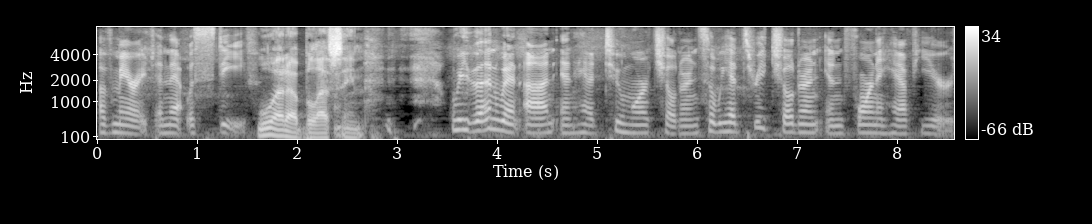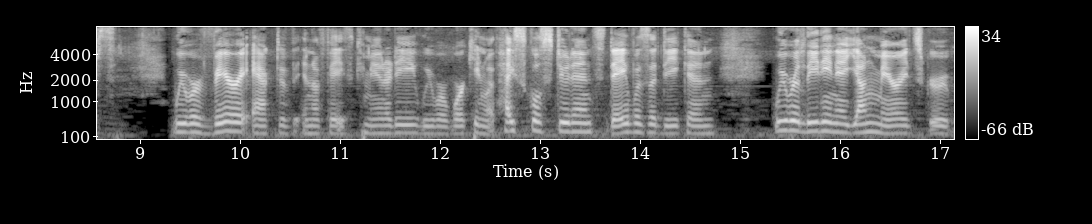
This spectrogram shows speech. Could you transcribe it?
of marriage, and that was Steve. What a blessing. we then went on and had two more children. So we had three children in four and a half years. We were very active in a faith community. We were working with high school students. Dave was a deacon. We were leading a young marrieds group.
